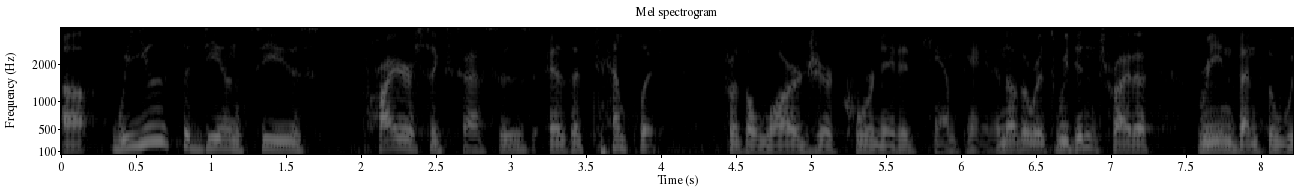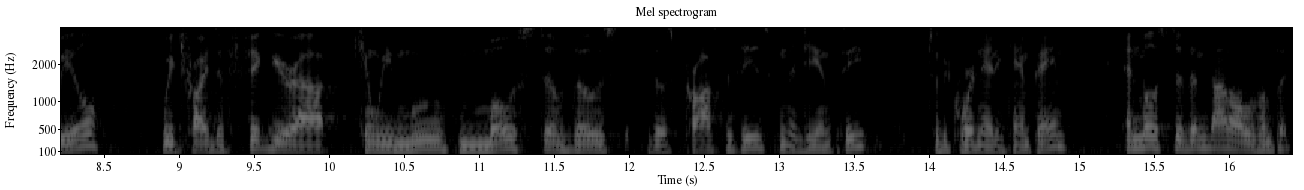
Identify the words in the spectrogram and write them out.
Uh, we use the DNC's prior successes as a template for the larger coordinated campaign. In other words, we didn't try to reinvent the wheel. We tried to figure out, can we move most of those, those processes from the DNC to the coordinated campaign and most of them, not all of them, but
